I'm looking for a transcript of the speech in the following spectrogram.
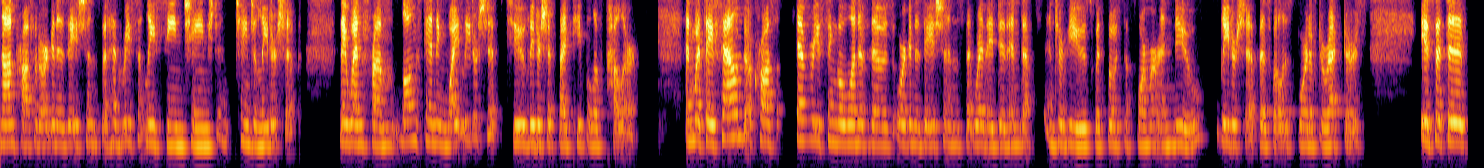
nonprofit organizations that had recently seen change, change in leadership. They went from longstanding white leadership to leadership by people of color. And what they found across every single one of those organizations that where they did in-depth interviews with both the former and new leadership as well as board of directors is that the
